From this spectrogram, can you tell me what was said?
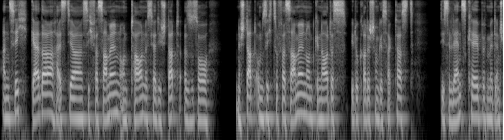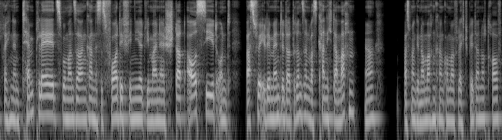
an sich. Gather heißt ja sich versammeln und Town ist ja die Stadt, also so eine Stadt, um sich zu versammeln und genau das, wie du gerade schon gesagt hast, diese Landscape mit entsprechenden Templates, wo man sagen kann, es ist vordefiniert, wie meine Stadt aussieht und was für Elemente da drin sind, was kann ich da machen. Ja, was man genau machen kann, kommen wir vielleicht später noch drauf.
